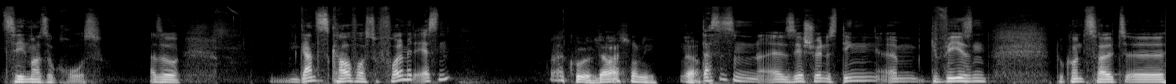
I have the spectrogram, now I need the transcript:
zehnmal so groß. Also ein ganzes Kaufhaus so voll mit Essen. Ah, cool, da war ich noch nie. Ja. Das ist ein äh, sehr schönes Ding ähm, gewesen. Du konntest halt äh,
